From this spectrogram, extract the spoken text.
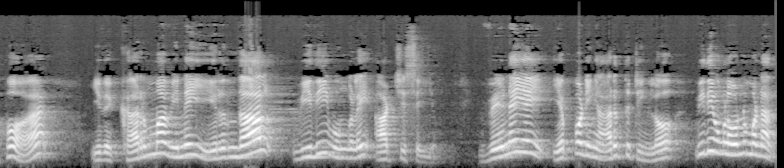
அப்போ இது கர்ம வினை இருந்தால் விதி உங்களை ஆட்சி செய்யும். வினையை எப்போ நீங்க அறுத்துட்டீங்களோ விதி உங்களை ஒண்ணும் பண்ணாது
